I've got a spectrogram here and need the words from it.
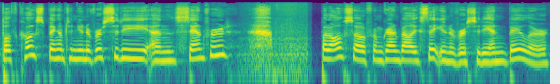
both coasts, Binghamton University and Stanford, but also from Grand Valley State University and Baylor.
